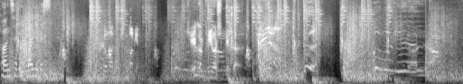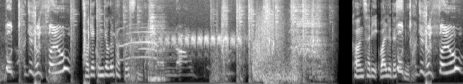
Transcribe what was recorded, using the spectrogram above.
건설이 완료됐습니다. 불러만 주신다면 제가 필요하십니까? 또 찾으셨어요? 적의 공격을 받고 있습니다. 건설이 또 완료됐습니다. 찾으셨어요?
